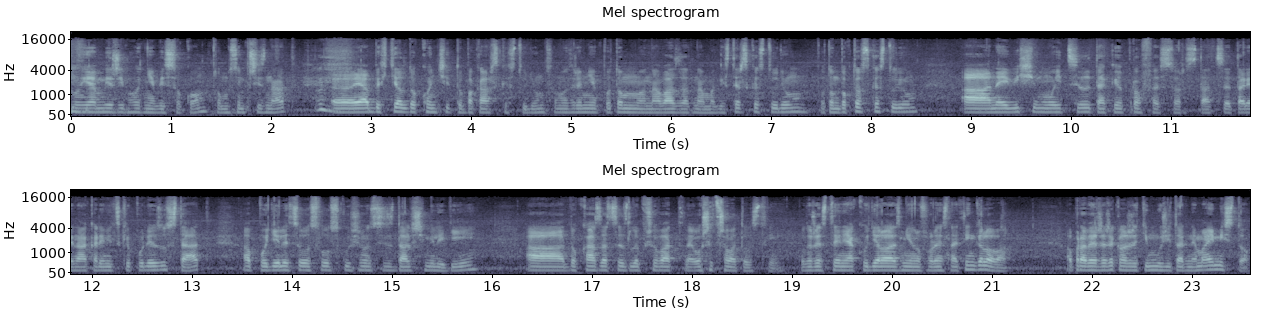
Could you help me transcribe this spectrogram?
No já mířím hodně vysoko, to musím přiznat. Eh, Já bych chtěl dokončit to bakalářské studium, samozřejmě potom navázat na magisterské studium, potom doktorské studium a nejvyšší můj cíl tak je profesor, stát se tady na akademické půdě zůstat a podělit se o svou zkušenosti s dalšími lidí a dokázat se zlepšovat ošetřovatelství. Protože stejně jako dělala změnu Florence Nightingaleová a právě řekla, že ti muži tady nemají místo,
